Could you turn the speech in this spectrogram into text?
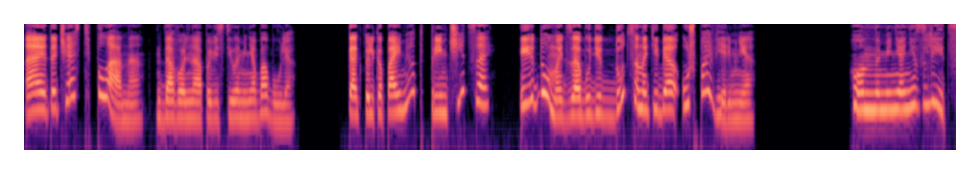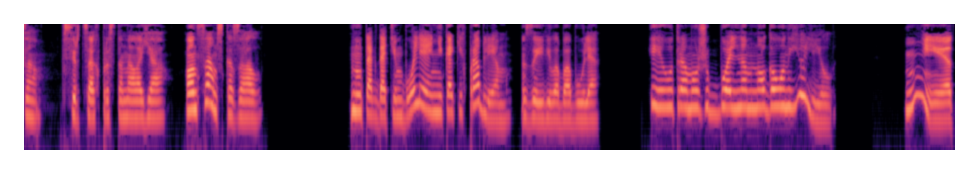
«А это часть плана», — довольно оповестила меня бабуля. «Как только поймет, примчится и думать забудет дуться на тебя, уж поверь мне». «Он на меня не злится», — в сердцах простонала я. «Он сам сказал». «Ну тогда тем более никаких проблем», — заявила бабуля. «И утром уж больно много он юлил». «Нет,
